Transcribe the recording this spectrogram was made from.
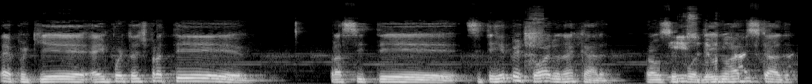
É, porque é importante para ter para se ter se ter repertório, né, cara? Para você Isso, poder ir no rabiscada.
